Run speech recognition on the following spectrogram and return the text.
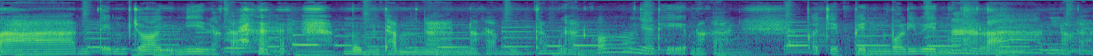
บานเต็มจออยู่นี่แหละค่ะ มุมทำงานนะคะ มุมทำงานของยายเทพนะคะ ก็จะเป็นบริเวณหน้าร้านนะคะ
